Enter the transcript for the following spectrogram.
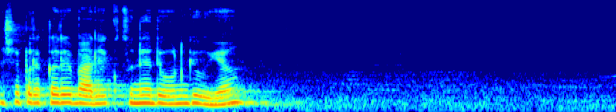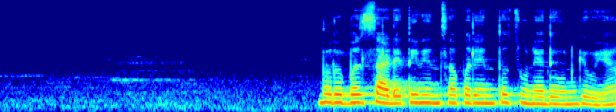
अशा प्रकारे बारीक चुन्या देऊन घेऊया. बरोबर साडेतीन इंचापर्यंत चुन्या देऊन घेऊया.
